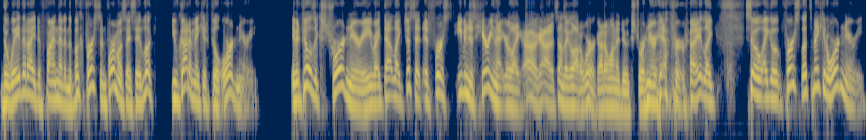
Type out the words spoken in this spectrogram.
the way that I define that in the book, first and foremost, I say, look, you've got to make it feel ordinary. If it feels extraordinary, right? That like just at, at first, even just hearing that, you're like, oh God, it sounds like a lot of work. I don't want to do extraordinary effort, right? Like, so I go, first, let's make it ordinary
